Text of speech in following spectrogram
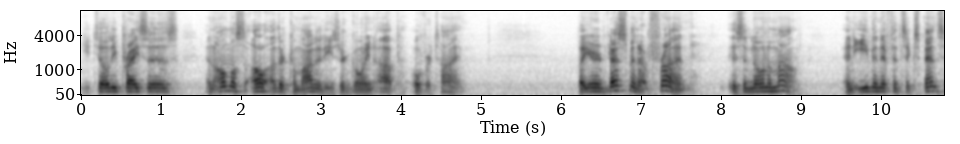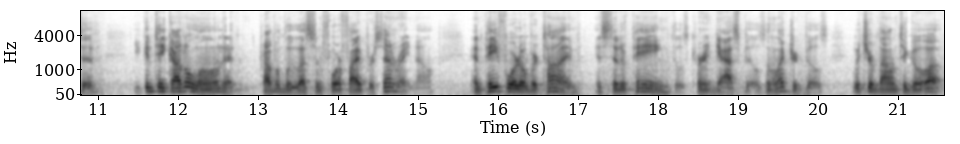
utility prices, and almost all other commodities are going up over time. But your investment up front is a known amount. And even if it's expensive, you can take out a loan at probably less than 4 or 5% right now and pay for it over time instead of paying those current gas bills and electric bills, which are bound to go up.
